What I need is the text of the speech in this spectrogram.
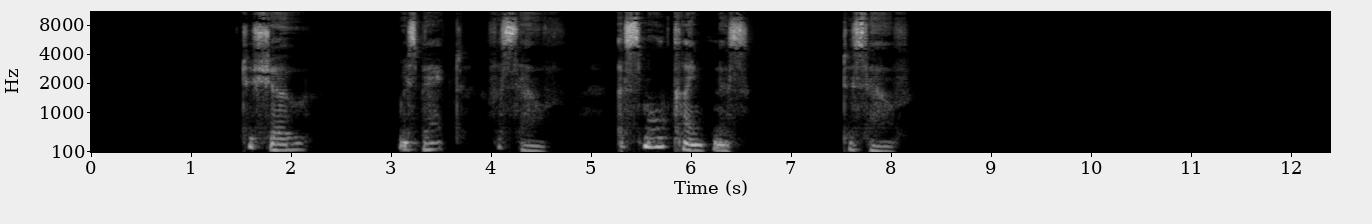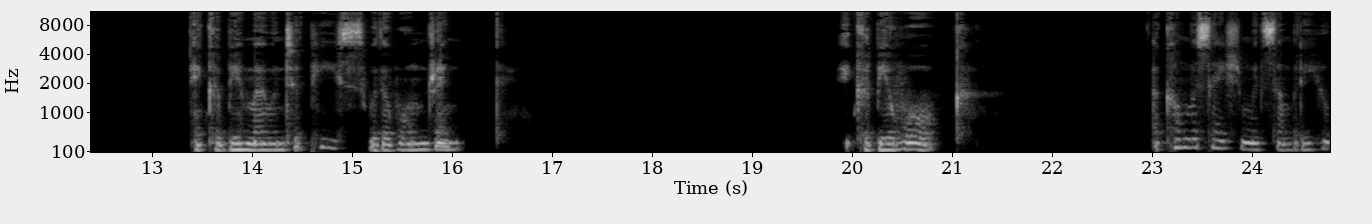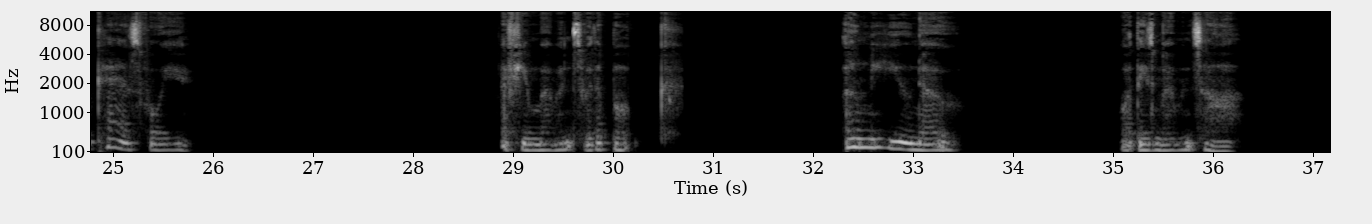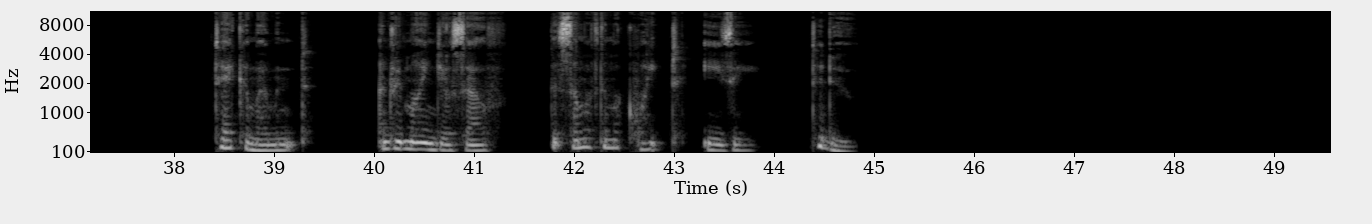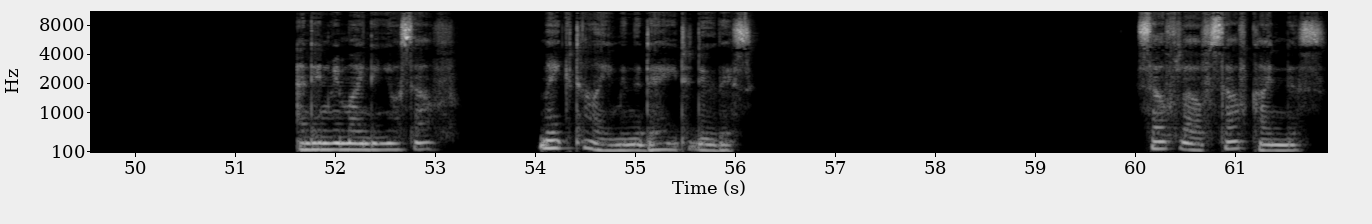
to show respect for self, a small kindness to self. It could be a moment of peace with a warm drink. It could be a walk a conversation with somebody who cares for you. A few moments with a book. Only you know what these moments are. Take a moment and remind yourself that some of them are quite easy to do. And in reminding yourself, make time in the day to do this. Self-love, self-kindness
